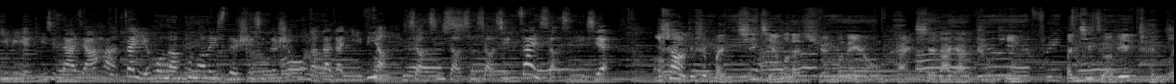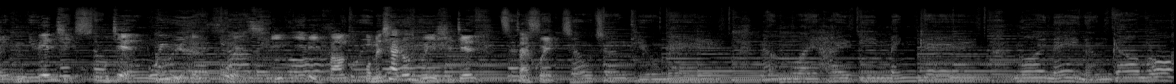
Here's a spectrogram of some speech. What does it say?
伊利也提醒大家哈，在以后呢碰到类似的事情的时候呢，大家一定要小心、小心、小心再小心一些。以上就是本期节目的全部内容，感谢大家的收听。本期责编陈婷，编辑胡健、播音员付伟奇、伊立方。我们下周同一时间再会。爱你能教我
